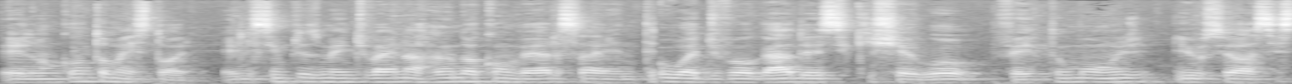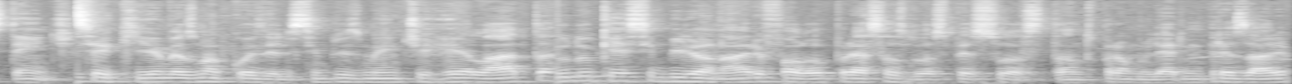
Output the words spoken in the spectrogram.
Ele não conta uma história, ele simplesmente vai narrando a conversa entre o advogado, esse que chegou feito um monge, e o seu assistente. Esse aqui é a mesma coisa, ele simplesmente relata tudo que esse bilionário falou para essas duas pessoas, tanto para a mulher empresária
